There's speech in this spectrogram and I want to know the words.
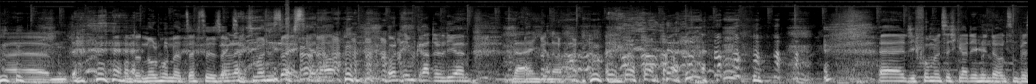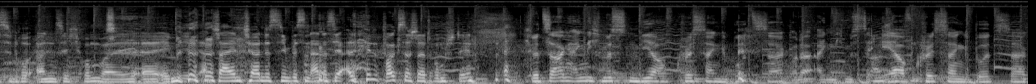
ähm, Unter 0160 626. genau. Und ihm gratulieren. Nein, genau. äh, die fummeln sich gerade hier hinter uns ein bisschen an sich rum, weil äh, irgendwie anscheinend tönt es sie ein bisschen an, dass sie alle in Boxershot rumstehen. Ich würde sagen, eigentlich müssten wir auf Chris seinen Geburtstag, oder eigentlich müsste er auf Chris seinen Geburtstag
